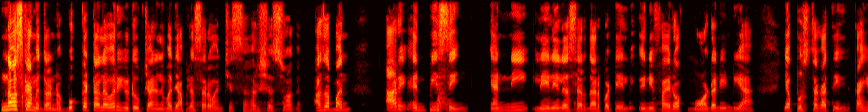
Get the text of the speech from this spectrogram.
नमस्कार मित्रांनो बुक कट्टाल्यावर यूट्यूब चॅनलमध्ये आपल्या सर्वांचे सहर्ष स्वागत. आज आपण आर एन पी सिंग यांनी लिहिलेलं Sardar Patel unifier of modern India या पुस्तकातील काही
